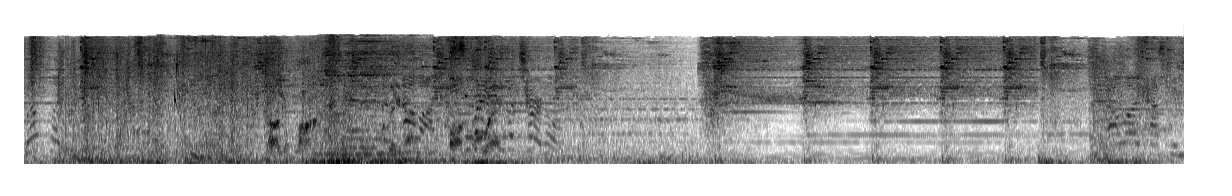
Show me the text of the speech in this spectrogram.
Well played. Target locked. On the way. An ally has been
